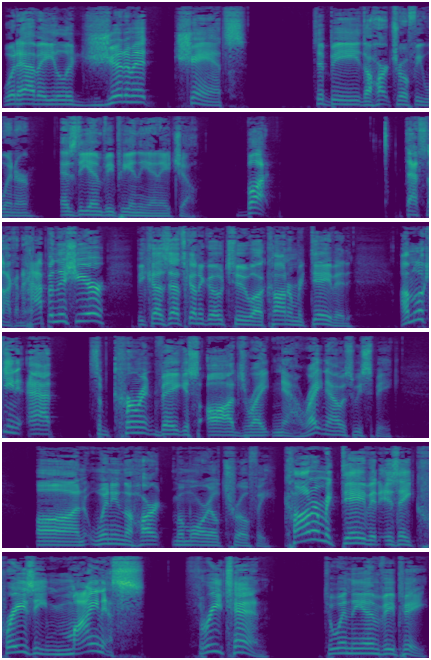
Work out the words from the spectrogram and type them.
would have a legitimate chance to be the Hart Trophy winner as the MVP in the NHL. But that's not going to happen this year because that's going to go to uh, Connor McDavid. I'm looking at some current Vegas odds right now, right now as we speak, on winning the Hart Memorial Trophy. Connor McDavid is a crazy minus 310 to win the MVP.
